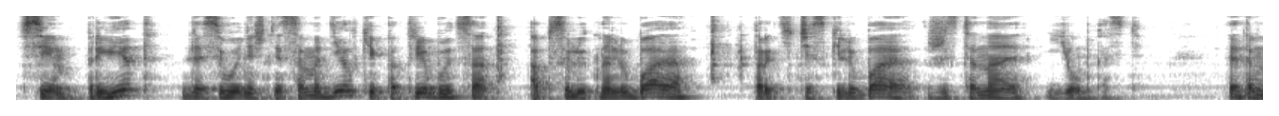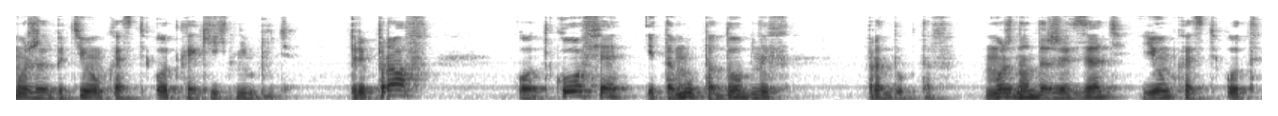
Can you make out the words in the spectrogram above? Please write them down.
Всем привет! Для сегодняшней самоделки потребуется абсолютно любая, практически любая жестяная емкость. Это может быть емкость от каких-нибудь приправ, от кофе и тому подобных продуктов. Можно даже взять емкость от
